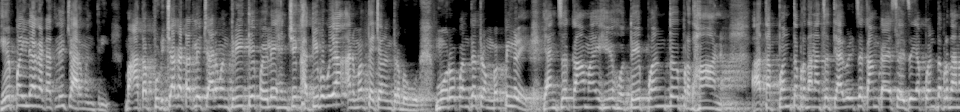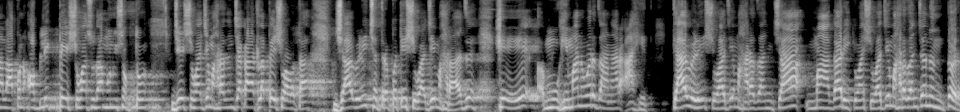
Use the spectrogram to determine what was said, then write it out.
हे पहिल्या गटातले चार मंत्री. मग आता पुढच्या गटातले चार मंत्री ते पहिले ह्यांची खाती बघूया आणि मग त्याच्यानंतर बघू. मोरोपंत त्र्यंबक पिंगळे यांचं काम आहे हे होते पंतप्रधान. आता पंतप्रधानाचं त्यावेळीचं काम काय असायचं? या पंतप्रधानाला आपण ऑब्लिक पेशवा सुद्धा म्हणू शकतो जे शिवाजी महाराजांच्या काळातला पेशवा होता. ज्यावेळी छत्रपती शिवाजी महाराज हे मोहिमांवर जाणार आहेत. त्यावेळी शिवाजी महाराजांच्या माघारी किंवा शिवाजी महाराजांच्या नंतर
